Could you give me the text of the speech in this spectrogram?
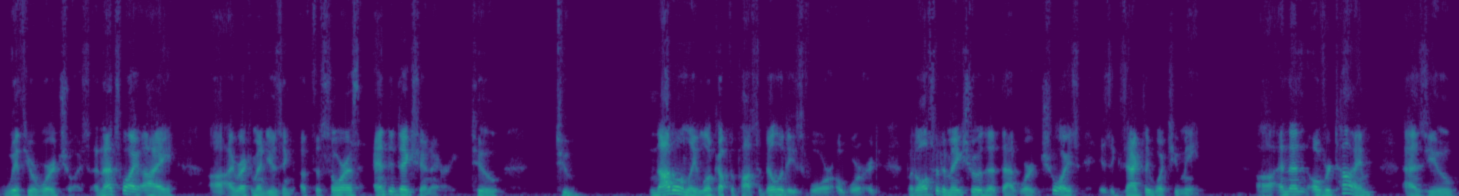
with your word choice, and that's why I uh, I recommend using a thesaurus and a dictionary to to not only look up the possibilities for a word, but also to make sure that that word choice is exactly what you mean. Uh, and then over time, as you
